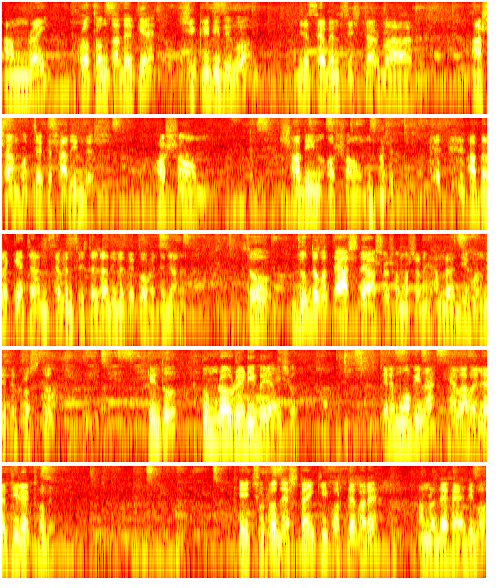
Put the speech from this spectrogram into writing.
আমরাই প্রথম তাদেরকে স্বীকৃতি দিব যে সেভেন সিস্টার বা আসাম হচ্ছে একটা স্বাধীন দেশ। অসম, স্বাধীন অসম। আপনারা কে চান সেভেন সিস্টার স্বাধীন হতে কমেন্টে জানান। সো যুদ্ধ করতে আসলে আসো সমস্যা নেই, আমরা জীবন দিতে প্রস্তুত। কিন্তু তোমরাও রেডি হয়ে আইসো। এটা মুভি না, খেলা হইলে ডিরেক্ট হবে। এই ছোট দেশটাই কি করতে পারে, আমরা দেখাই দিব।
